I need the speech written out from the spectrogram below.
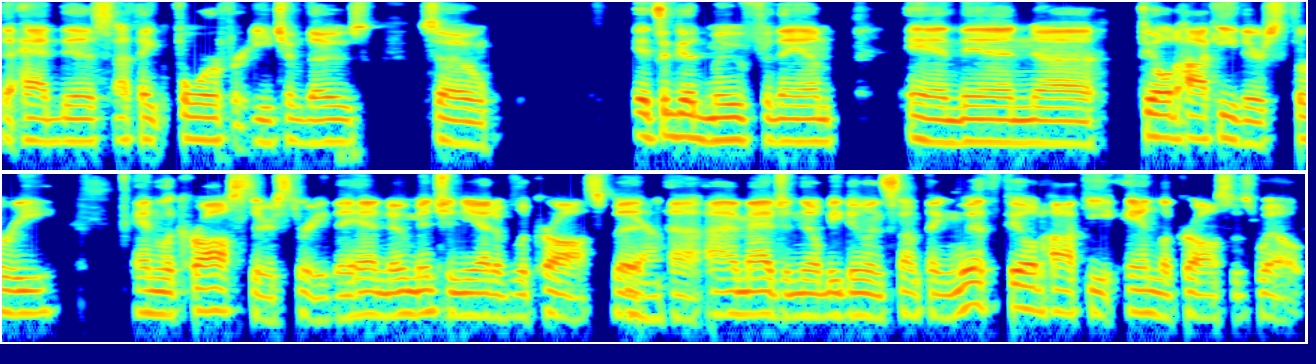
that had this. I think four for each of those. So it's a good move for them. And then uh, field hockey, there's three, and lacrosse, there's three. They had no mention yet of lacrosse, but yeah. uh, I imagine they'll be doing something with field hockey and lacrosse as well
